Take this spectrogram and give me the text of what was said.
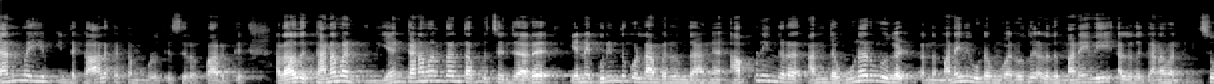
தன்மையும் இந்த காலகட்டம் உங்களுக்கு சிறப்பாக இருக்குது அதாவது கணவன் என் கணவன் தான் தப்பு செஞ்சார் என்னை புரிந்து கொள்ளாமல் இருந்தாங்க அப்படிங்கிற அந்த உணர்வுகள் அந்த மனைவி உடம்பு வருது அல்லது மனைவி அல்லது கணவன். ஸோ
